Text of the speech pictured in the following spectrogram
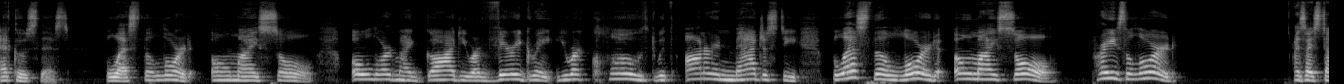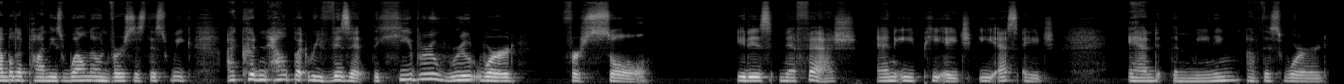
echoes this. Bless the Lord, O my soul. O Lord my God, you are very great. You are clothed with honor and majesty. Bless the Lord, O my soul. Praise the Lord. As I stumbled upon these well known verses this week, I couldn't help but revisit the Hebrew root word for soul. It is nephesh, N E P H E S H, and the meaning of this word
